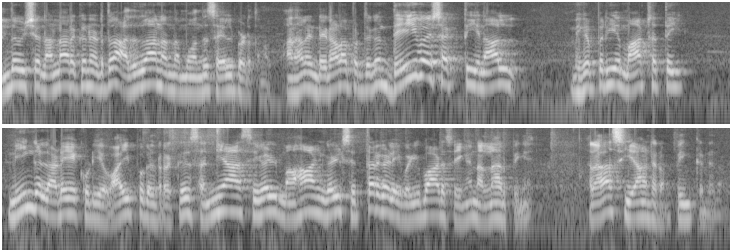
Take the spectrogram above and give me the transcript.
எந்த விஷயம் நன்னா இருக்குன்னு எடுத்தோ அதுதான் நம்ம வந்து செயல்படுத்தணும். அதனால் இன்றைய நாளை பொறுத்தவரைக்கும் தெய்வ சக்தியினால் மிகப்பெரிய மாற்றத்தை நீங்கள் அடையக்கூடிய வாய்ப்புகள் இருக்குது சன்னியாசிகள் மகான்கள் சித்தர்களை வழிபாடு செய்யுங்க. நல்லா இருப்பீங்க. ராசியா நிறம் பிங்க் நிறம்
